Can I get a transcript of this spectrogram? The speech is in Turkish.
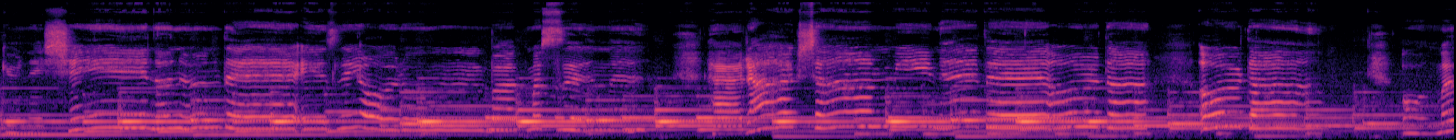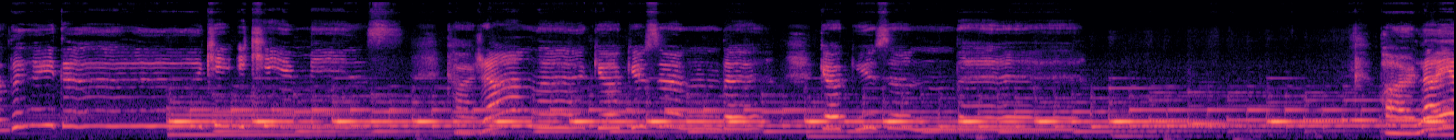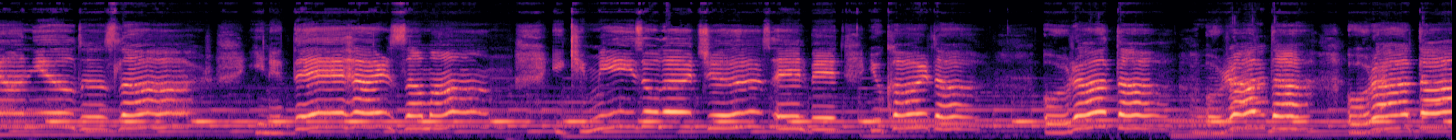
Güneşin önünde izliyorum bakmasını. Her akşam yine de orada, orada. Olmalıydı ki ikimiz Parlayan yıldızlar yine de her zaman ikimiz olacağız elbet yukarıda orada orada orada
